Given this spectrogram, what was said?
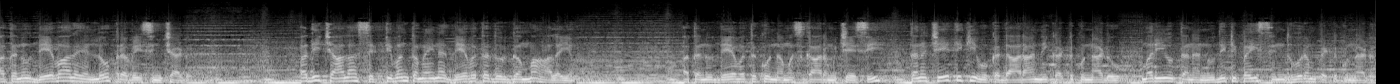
అతను దేవాలయంలో ప్రవేశించాడు. అది చాలా శక్తివంతమైన దేవత దుర్గమ్మ ఆలయం. అతను దేవతకు నమస్కారం చేసి తన చేతికి ఒక దారాన్ని కట్టుకున్నాడు మరియు తన నుదిటిపై సింధూరం పెట్టుకున్నాడు.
